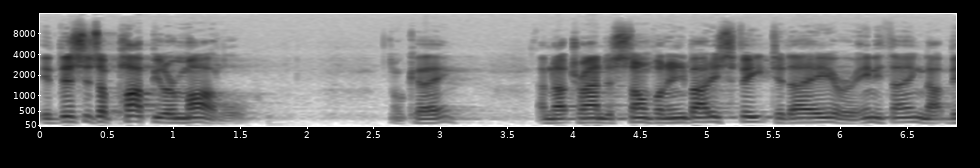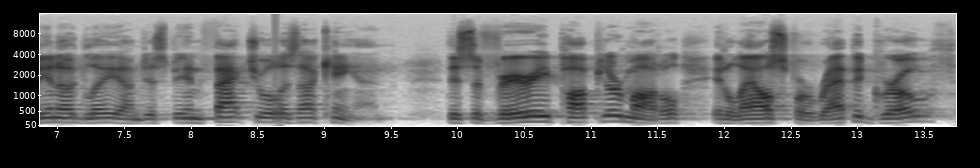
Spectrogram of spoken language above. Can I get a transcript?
If this is a popular model, okay? I'm not trying to stomp on anybody's feet today or anything, not being ugly. I'm just being factual as I can. This is a very popular model. It allows for rapid growth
